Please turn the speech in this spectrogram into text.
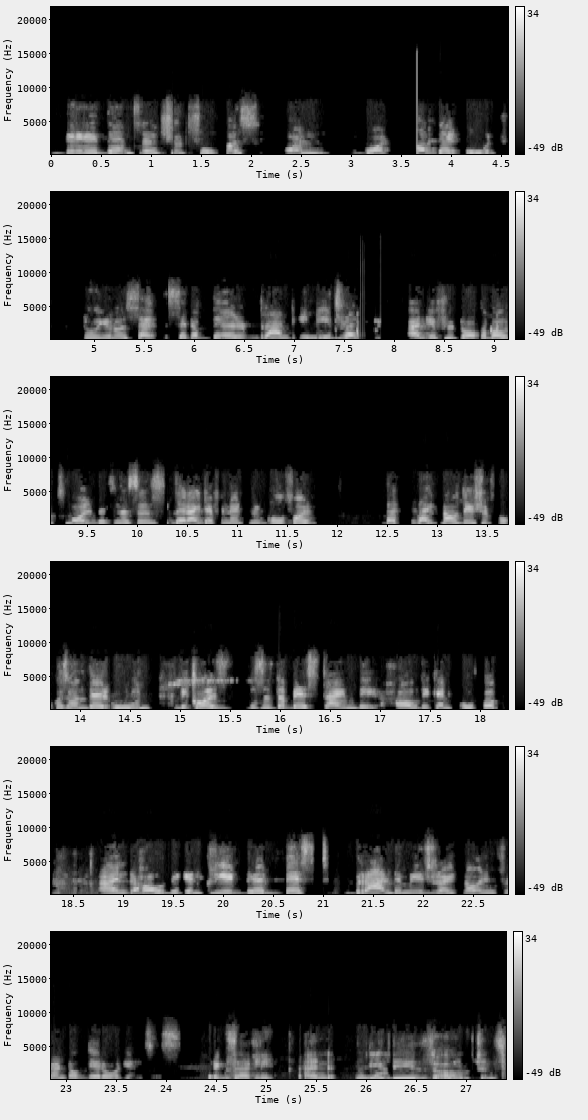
they themselves should focus on what on their own to, you know, set, set up their brand image right. And if you talk about small businesses, then I definitely go for that right now they should focus on their own because this is the best time they how they can cope up and how they can create their best brand image right now in front of their audiences Exactly. And yeah these days, hmm. um, since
